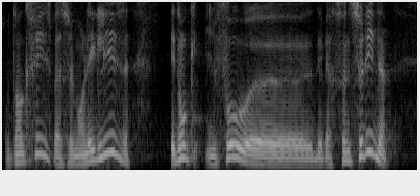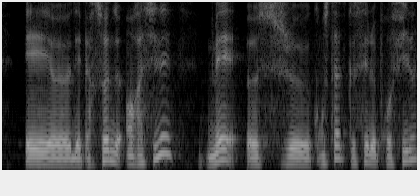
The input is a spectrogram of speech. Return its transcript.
sont en crise, pas seulement l'Église. Et donc, il faut des personnes solides et des personnes enracinées mais euh, je constate que c'est le profil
